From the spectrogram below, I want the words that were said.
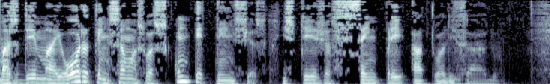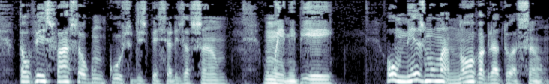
mas dê maior atenção às suas competências, esteja sempre atualizado. Talvez faça algum curso de especialização, um MBA, ou mesmo uma nova graduação.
